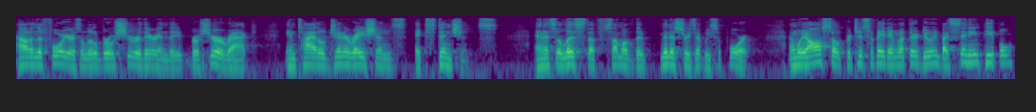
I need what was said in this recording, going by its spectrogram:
Out in the foyer is a little brochure there in the brochure rack entitled Generations Extensions. And it's a list of some of the ministries that we support. And we also participate in what they're doing by sending people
